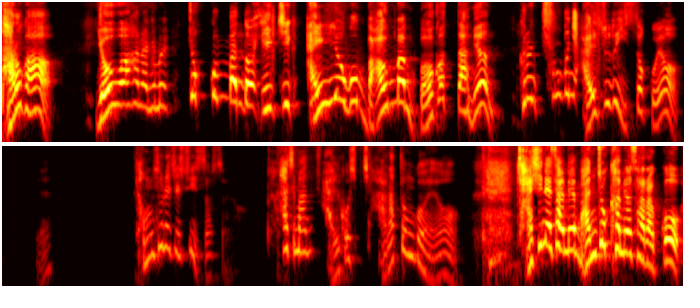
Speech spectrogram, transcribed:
바로가 여호와 하나님을 조금만 더 일찍 알려고 마음만 먹었다면 그는 충분히 알 수도 있었고요. 예? 겸손해질 수 있었어요. 하지만 알고 싶지 않았던 거예요. 자신의 삶에 만족하며 살았고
